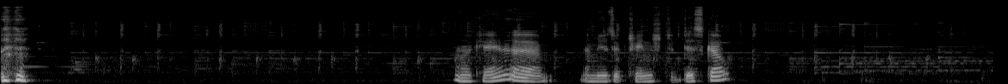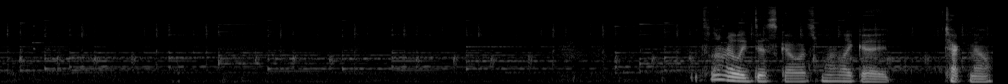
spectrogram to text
okay, the, the music changed to disco. It's not really disco, it's more like a techno.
